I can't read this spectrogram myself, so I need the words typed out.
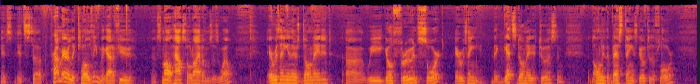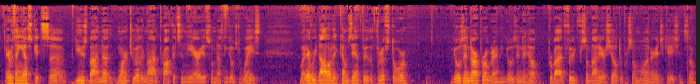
It's it's uh, primarily clothing. We got a few uh, small household items as well. Everything in there is donated. Uh, we go through and sort everything that gets donated to us, and only the best things go to the floor. Everything else gets uh, used by one or two other nonprofits in the area, so nothing goes to waste. But every dollar that comes in through the thrift store goes into our programming, goes in to help provide food for somebody, or shelter for someone, or education. So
